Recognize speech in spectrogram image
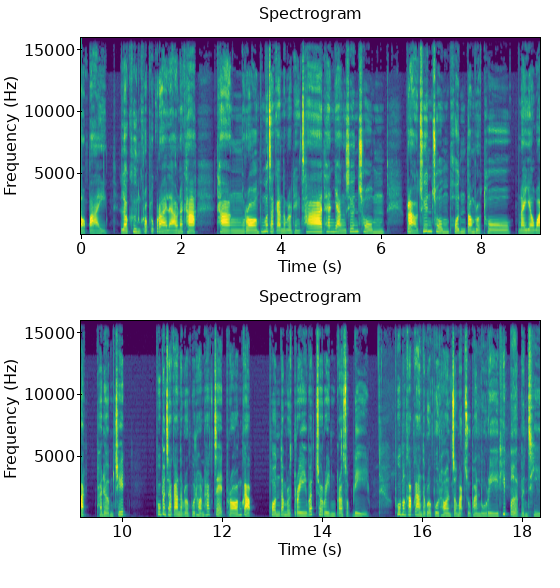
ต่อไป แล้วคืนครบทุกรายแล้วนะคะ ทางรองผู้บัญชาการตำรวจแห่งชาติ ท่านยังชื่นชม กล่าวชื่นชมพลตำรวจโทนายวัฒน์ พเดิมชิด ผู้บัญชาการตำรวจภูธรภาค 7 พร้อมกับพลตำรวจตรีวัชรินประสบดี ผู้บังคับการตำรวจภูธรจังหวัดสุพรรณบุรีที่เปิดบัญชี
